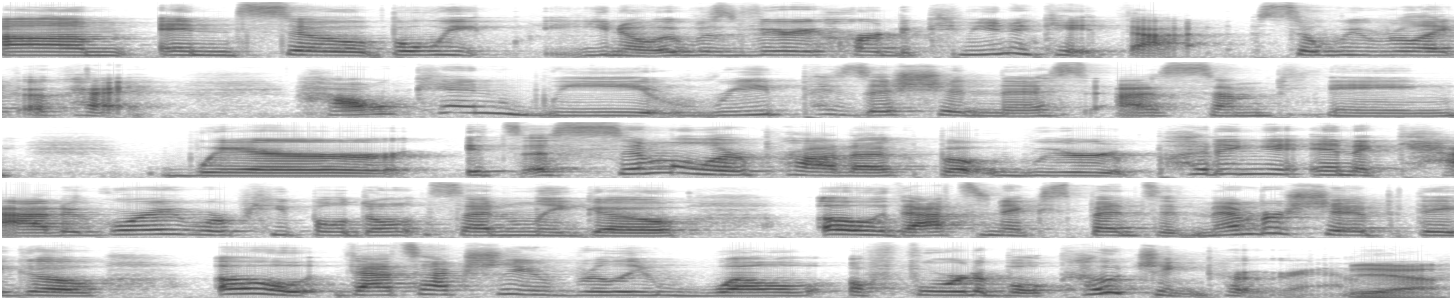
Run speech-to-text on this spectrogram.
Um, and so, but we, you know, it was very hard to communicate that. So we were like, okay, how can we reposition this as something where it's a similar product, but we're putting it in a category where people don't suddenly go, oh, that's an expensive membership. They go, oh, that's actually a really well affordable coaching program. Yeah,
